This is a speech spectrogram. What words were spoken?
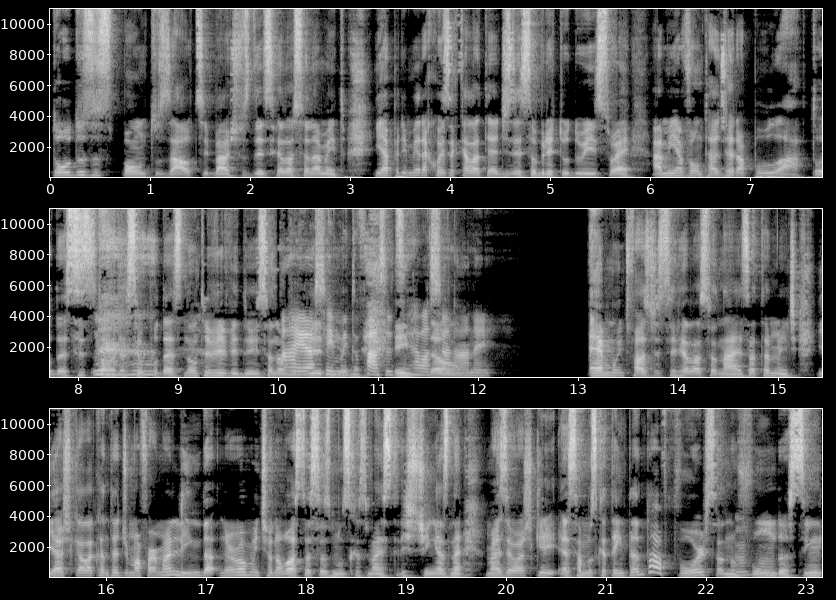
todos os pontos altos e baixos desse relacionamento. E a primeira coisa que ela tem a dizer sobre tudo isso é: a minha vontade era pular toda essa história. Se eu pudesse não ter vivido isso, eu não ah, viveria. Ah, eu achei muito fácil de então, se relacionar, né? É muito fácil de se relacionar, exatamente. E acho que ela canta de uma forma linda. Normalmente eu não gosto dessas músicas mais tristinhas, né? Mas eu acho que essa música tem tanta força no uhum. fundo, assim.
